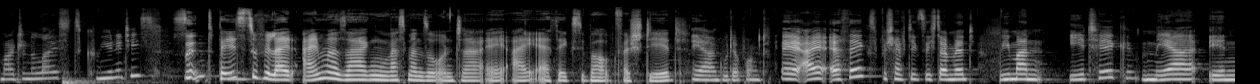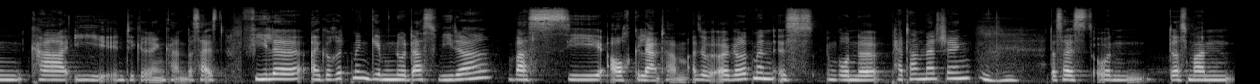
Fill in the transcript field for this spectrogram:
marginalized Communities sind. Willst du vielleicht einmal sagen, was man so unter AI Ethics überhaupt versteht? Ja, guter Punkt. AI Ethics beschäftigt sich damit, wie man Ethik mehr in KI integrieren kann. Das heißt, viele Algorithmen geben nur das wieder, was sie auch gelernt haben. Also Algorithmen ist im Grunde Pattern Matching. Mhm. Das heißt, und dass man,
